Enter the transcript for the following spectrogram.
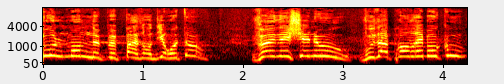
Tout le monde ne peut pas en dire autant. Venez chez nous, vous apprendrez beaucoup.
